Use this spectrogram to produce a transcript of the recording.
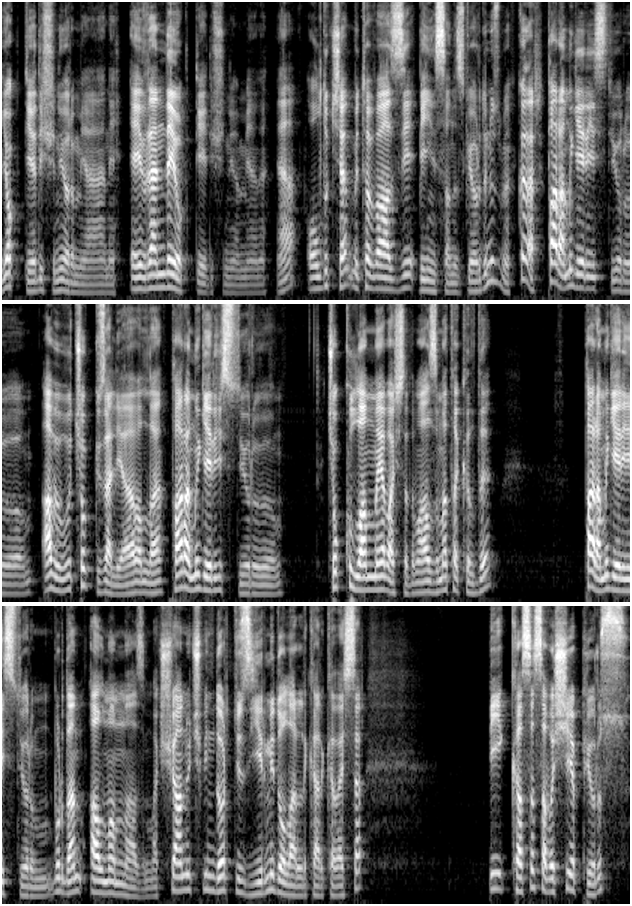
yok diye düşünüyorum yani. Evrende yok diye düşünüyorum yani. Ya oldukça mütevazi bir insanız gördünüz mü? Bu kadar. Paramı geri istiyorum. Abi bu çok güzel ya valla. Paramı geri istiyorum. Çok kullanmaya başladım. Ağzıma takıldı. Paramı geri istiyorum. Buradan almam lazım. Bak şu an 3420 dolarlık arkadaşlar. Bir kasa savaşı yapıyoruz.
